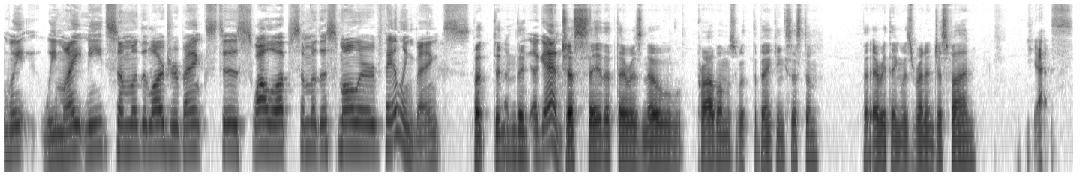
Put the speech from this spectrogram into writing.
we we might need some of the larger banks to swallow up some of the smaller failing banks but didn't they again. just say that there was no problems with the banking system? That everything was running just fine? yes,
